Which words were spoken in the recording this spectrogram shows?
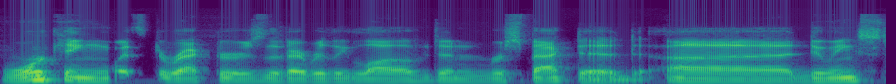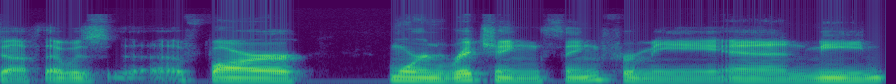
working with directors that I really loved and respected, uh, doing stuff that was uh, far more enriching thing for me and me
